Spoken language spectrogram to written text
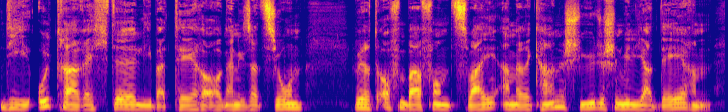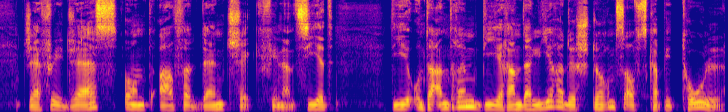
die ultrarechte libertäre Organisation, wird offenbar von zwei amerikanisch-jüdischen Milliardären, Jeffrey Jazz und Arthur Danchik, finanziert, die unter anderem die Randalierer des Sturms aufs Kapitol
